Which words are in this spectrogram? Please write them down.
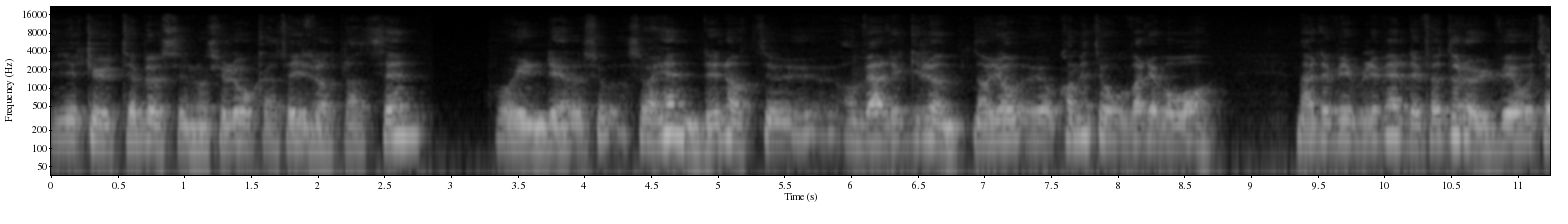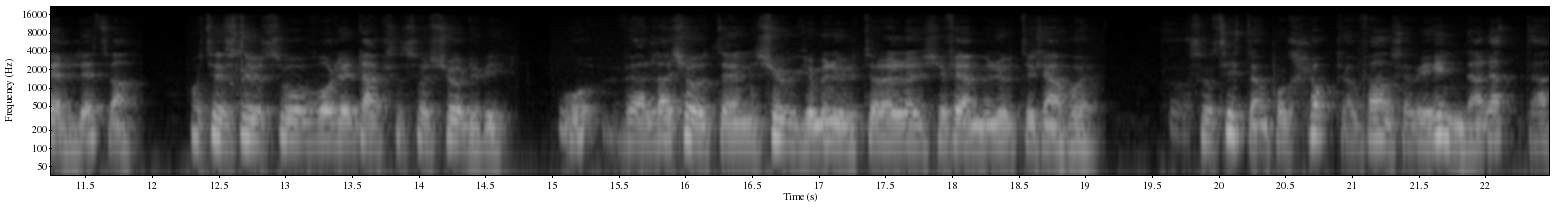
gick ut till bussen och skulle åka till idrottsplatsen. Och in där så, så hände något, om vi hade glömt något, jag, jag kommer inte ihåg vad det var. Men det, vi blev väldigt fördröjd vid hotellet va. Och till slut så var det dags och så körde vi. Och vi hade kört en 20 minuter eller 25 minuter kanske. Så tittade han på klockan, fan ska vi hinna detta?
